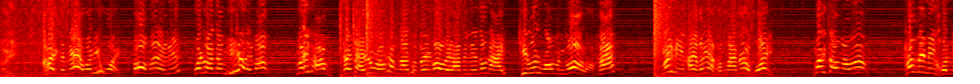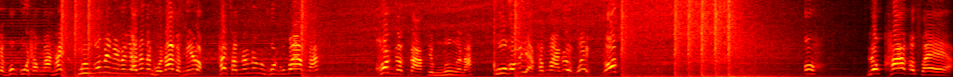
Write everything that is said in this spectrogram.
ไอ้ใครกันแน่ กูทำงานให้ มึงก็ไม่มีปัญญาได้เป็นหัวหน้าแบบนี้หรอก ให้ฉันนึกนึกมันคุณกูบ้างนะ คนกากากๆอย่างมึงอะนะ กูก็ไม่อยากทำงานด้วยหรอกเว้ยลบโอ้แล้วค่ากาแฟอะ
